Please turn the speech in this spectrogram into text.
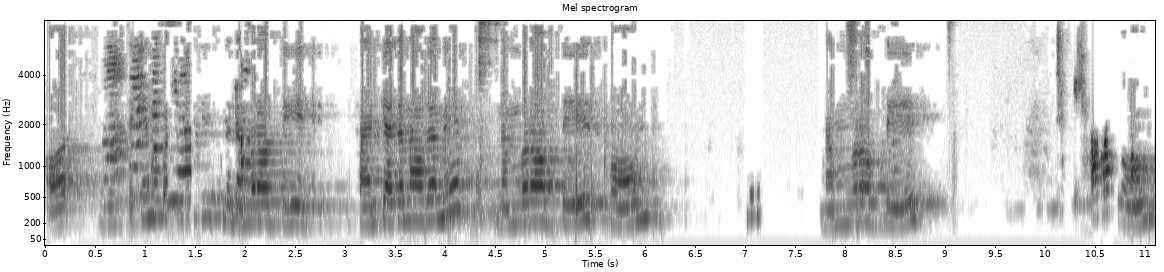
और सेकेंड इसमें नंबर ऑफ़ डेज़ फाइंड क्या करना होगा हमें? Number of days from number of days from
